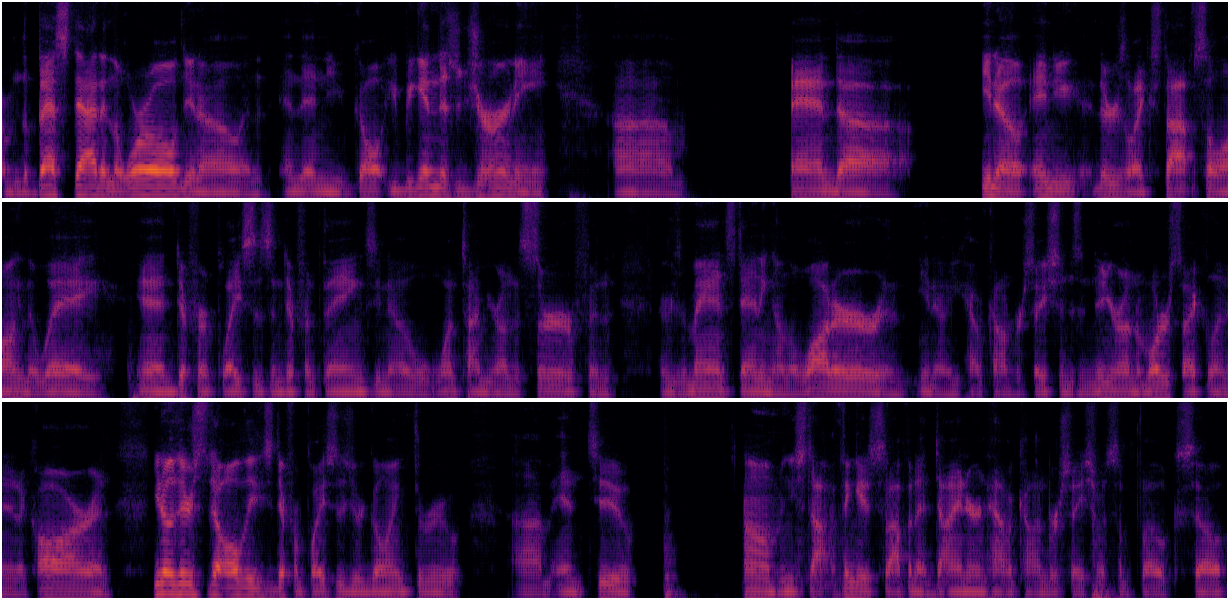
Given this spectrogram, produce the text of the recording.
I'm the best dad in the world, you know, and and then you go you begin this journey, um, and uh, you know, and you there's like stops along the way and different places and different things. You know, one time you're on the surf and there's a man standing on the water and you know you have conversations and then you're on a motorcycle and in a car and you know there's all these different places you're going through um, and two um, and you stop i think you stop in a diner and have a conversation with some folks so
